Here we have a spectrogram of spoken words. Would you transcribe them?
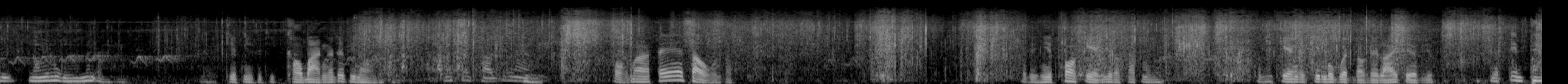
ลูกน้องลุงมันออกเก็บนี่ก็ที่เขาบานก็ได้พี่น้องไม่ใช่เขาที่นาออกมาแต่เสาครับ ก็ได้เฮ็ดพ่อแกงอยู่หรอกครับมันต้นแกงก็กินบ่เบิดดอกได้หลายเติบอยู่เกือบเต็มตา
